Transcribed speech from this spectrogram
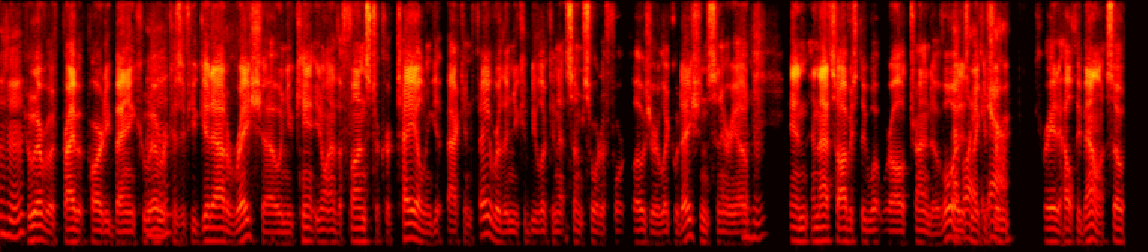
Mhm. whoever private party bank whoever because if you get out of ratio and you can't you don't have the funds to curtail and get back in favor then you could be looking at some sort of foreclosure or liquidation scenario Mhm. And and that's obviously what we're all trying to avoid, is Avoid, making sure we create a healthy balance so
